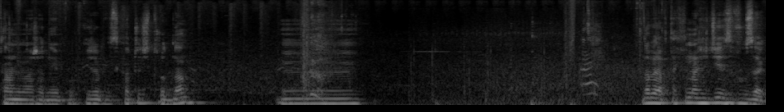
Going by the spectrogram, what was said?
Tam nie ma żadnej półki, żeby skoczyć, trudno. Mm. Dobra, w takim razie gdzie jest wózek?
